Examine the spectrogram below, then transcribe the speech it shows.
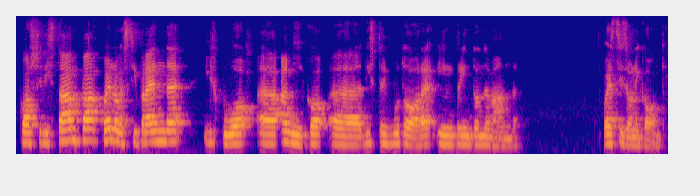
costi di stampa, quello che si prende il tuo eh, amico eh, distributore in print on demand. Questi sono i contro.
